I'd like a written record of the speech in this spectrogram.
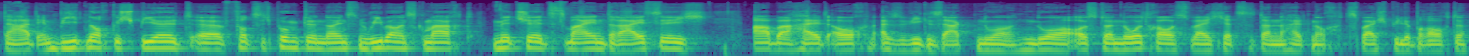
Da hat Embiid noch gespielt, äh, 40 Punkte, 19 Rebounds gemacht. Mitchell 32 aber halt auch, also wie gesagt, nur, nur aus der Not raus, weil ich jetzt dann halt noch zwei Spiele brauchte.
